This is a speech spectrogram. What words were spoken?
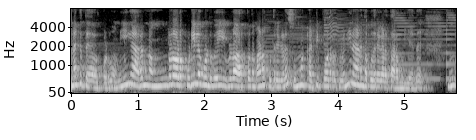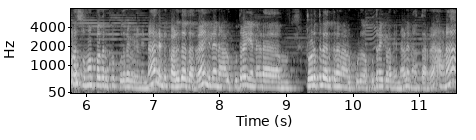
எனக்கு தேவைப்படும். நீங்கள் அரண் உங்களோட குடியில் கொண்டு போய் இவ்வளோ அற்புதமான குதிரைகளை சும்மா கட்டி போடுறதுக்கு வேண்டி நான் இந்த குதிரைகளை தர முடியாது. உங்களை சுமப்பதற்கு குதிரை வேணும்னா ரெண்டு கழுதை தர்றேன். இல்லை நாலு குதிரை என்னோட தொழுத்தில் இருக்கிற நாலு குதிரைகளை வேணாலும் நான் தர்றேன். ஆனால்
